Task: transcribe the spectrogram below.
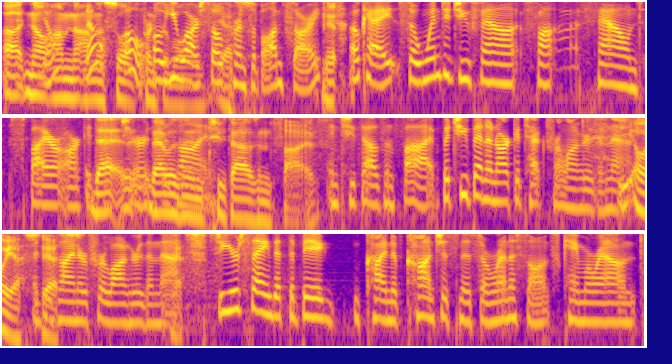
Uh, no, I'm not. I'm No? the sole oh, principal. Oh, you are sole yes. principal. I'm sorry. Yep. Okay, so when did you found found Spire That Architecture and that was in 2005. in 2005. But you've been an architect for longer than that. Oh, yes, A yes. designer for longer than that. Yes. So you're saying that the big kind of consciousness or renaissance came around.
